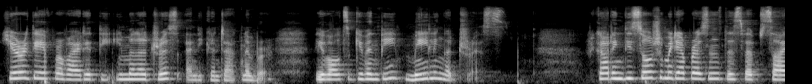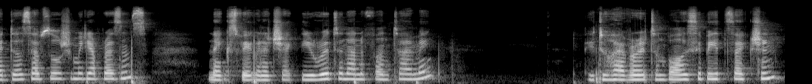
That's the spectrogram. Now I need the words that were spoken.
Here they have provided the email address and the contact number. They've also given the mailing address. Regarding the social media presence, this website does have social media presence. Next, we're going to check the written and refund timing. They do have a written policy page section.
